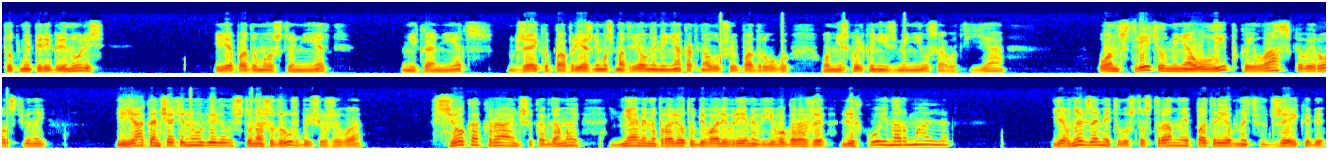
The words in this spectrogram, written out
тут мы переглянулись, и я подумал, что нет, не конец. Джейкоб по-прежнему смотрел на меня, как на лучшую подругу. Он нисколько не изменился, а вот я... Он встретил меня улыбкой, ласковой, родственной, и я окончательно уверилась, что наша дружба еще жива. Все как раньше, когда мы днями напролет убивали время в его гараже, легко и нормально. Я вновь заметила, что странная потребность в Джейкобе,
